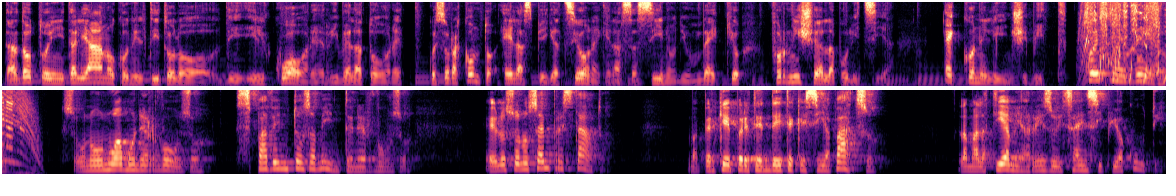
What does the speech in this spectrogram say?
Tradotto in italiano con il titolo di Il cuore rivelatore, questo racconto è la spiegazione che l'assassino di un vecchio fornisce alla polizia. Eccone l'incipit. Questo è vero. Sono un uomo nervoso, spaventosamente nervoso. E lo sono sempre stato. Ma perché pretendete che sia pazzo? La malattia mi ha reso i sensi più acuti.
